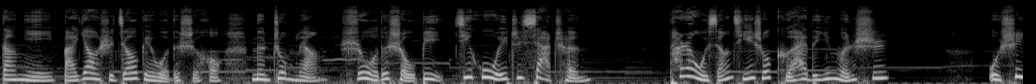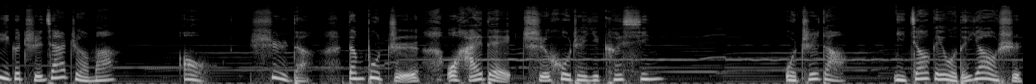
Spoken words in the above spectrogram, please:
当你把钥匙交给我的时候，那重量使我的手臂几乎为之下沉。它让我想起一首可爱的英文诗：“我是一个持家者吗？”哦，是的，但不止，我还得持护着一颗心。我知道。你交给我的钥匙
